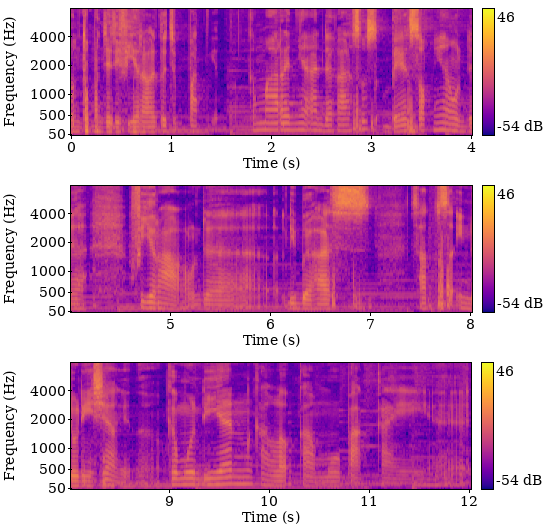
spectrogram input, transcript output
untuk menjadi viral itu cepat gitu. Kemarinnya ada kasus, besoknya udah viral, udah dibahas satu se Indonesia gitu. Kemudian kalau kamu pakai eh,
